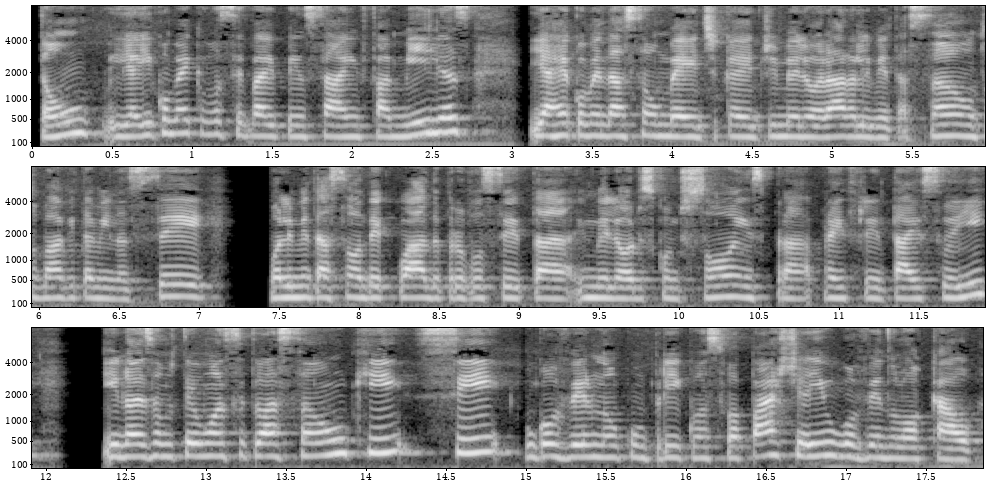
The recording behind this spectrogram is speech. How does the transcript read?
Então, e aí como é que você vai pensar em famílias e a recomendação médica é de melhorar a alimentação, tomar vitamina C, uma alimentação adequada para você estar tá em melhores condições para enfrentar isso aí. E nós vamos ter uma situação que, se o governo não cumprir com a sua parte, aí o governo local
